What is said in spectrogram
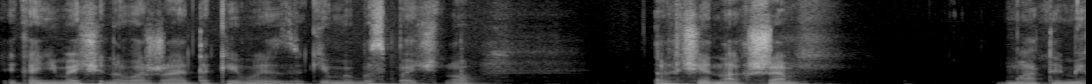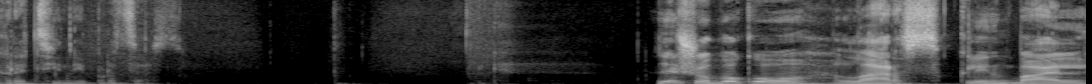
яка Німеччина вважає такими, з якими безпечно так чи інакше мати міграційний процес. З іншого боку, Ларс Клінгбаль,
